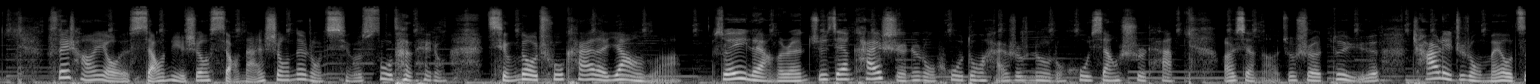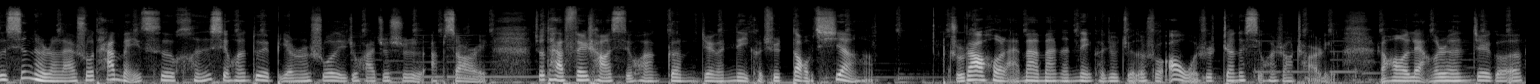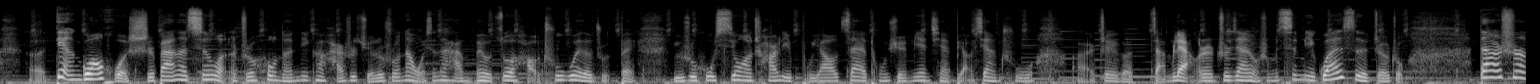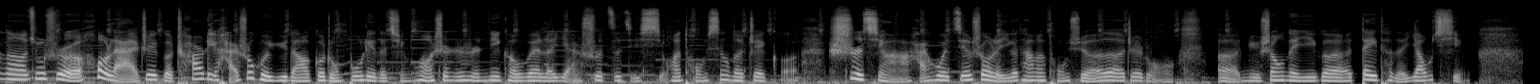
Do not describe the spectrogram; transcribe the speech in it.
非常有小女生、小男生那种情愫的那种情窦初。开的样子啊，所以两个人之间开始那种互动还是那种互相试探，而且呢，就是对于查理这种没有自信的人来说，他每一次很喜欢对别人说的一句话就是 "I'm sorry"，就他非常喜欢跟这个 Nick 去道歉哈。直到后来，慢慢的，Nick 就觉得说，哦，我是真的喜欢上查理了。然后两个人这个呃电光火石般的亲吻了之后呢，Nick 还是觉得说，那我现在还没有做好出柜的准备。于是乎，希望查理不要在同学面前表现出，啊，这个咱们两个人之间有什么亲密关系这种。但是呢，就是后来这个查理还是会遇到各种不利的情况，甚至是尼克为了掩饰自己喜欢同性的这个事情啊，还会接受了一个他们同学的这种呃女生的一个 date 的邀请。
